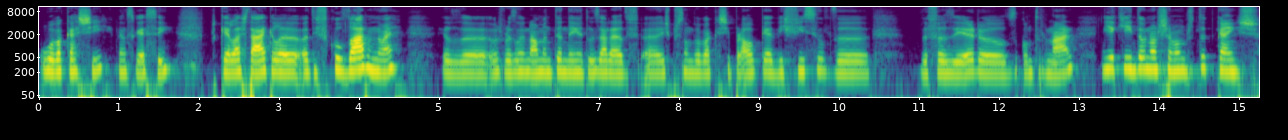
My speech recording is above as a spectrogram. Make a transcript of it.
o abacaxi, penso que é assim, porque lá está aquela a dificuldade, não é? Eles, uh, os brasileiros normalmente tendem a utilizar a, a, expressão do abacaxi para algo que é difícil de, de fazer ou de contornar. E aqui então nós chamamos de cães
